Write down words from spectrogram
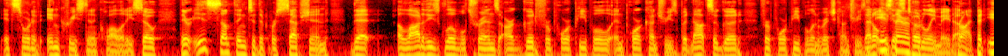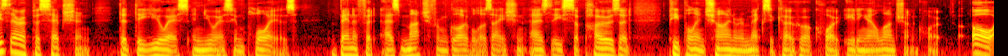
it's sort of increased inequality. So there is something to the perception that a lot of these global trends are good for poor people in poor countries, but not so good for poor people in rich countries. I don't is think it's a, totally made up. Right, but is there a perception that the US and US employers benefit as much from globalization as the supposed people in China and Mexico who are, quote, eating our lunch, unquote? Oh,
